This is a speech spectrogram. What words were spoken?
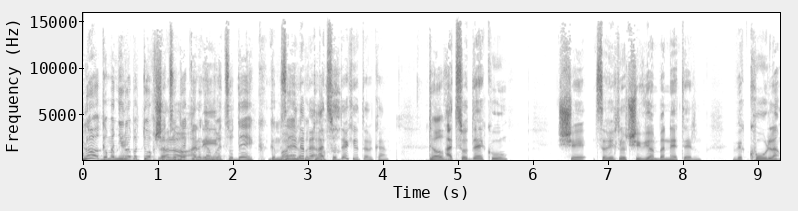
לא, גם אני אוקיי? לא בטוח לא, לא, שהצודק הוא אני- לגמרי צודק. גם זה אני לא בטוח. הצודק יותר קל. טוב, הצודק הוא שצריך להיות שוויון בנטל, וכולם,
